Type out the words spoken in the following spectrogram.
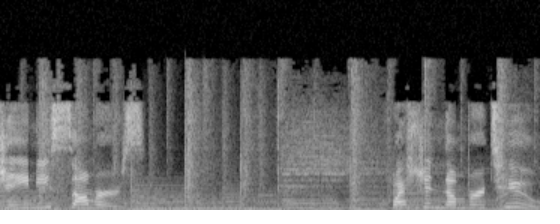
Jaime Sommers. Question number two.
